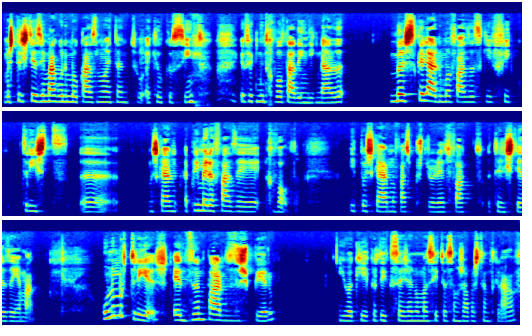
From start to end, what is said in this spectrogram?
Mas tristeza e mágoa, no meu caso, não é tanto aquilo que eu sinto. Eu fico muito revoltada e indignada, mas se calhar numa fase a seguir fico triste. Uh, mas calhar, a primeira fase é revolta. E depois, se calhar, uma fase posterior é de facto a tristeza e a mágoa. O número 3 é desamparo, desespero. E eu aqui acredito que seja numa situação já bastante grave.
